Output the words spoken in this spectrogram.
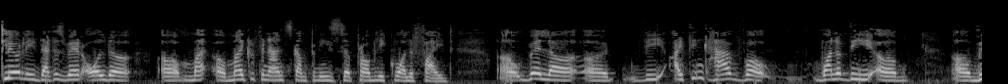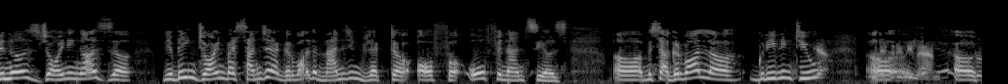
clearly that is where all the uh, mi uh, microfinance companies probably qualified. Uh, well, uh, we, I think, have one of the um, winners joining us. we are being joined by Sanjay Agarwal, the Managing Director of O Financiers. Uh, Mr. Agarwal, uh, good evening to you. Yeah. good evening, ma'am. Uh, so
